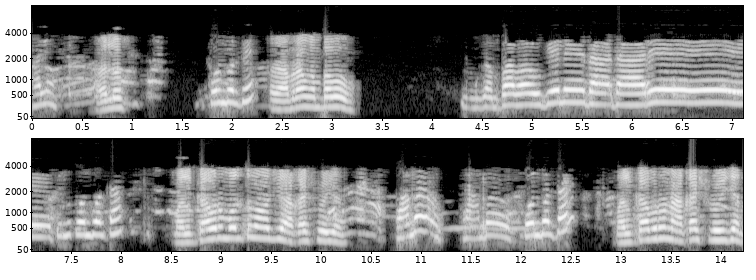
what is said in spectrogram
हॅलो. हॅलो. कोण बोलते? रामराम गंपा भाऊ गंपा भाऊ गेले दादा रे. तुम्ही कोण बोलता? मलकावरून बोलतो मावशी आकाश प्रोविजन थांब थांब कोण बोलता मलकावरून आकाश प्रोविजन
